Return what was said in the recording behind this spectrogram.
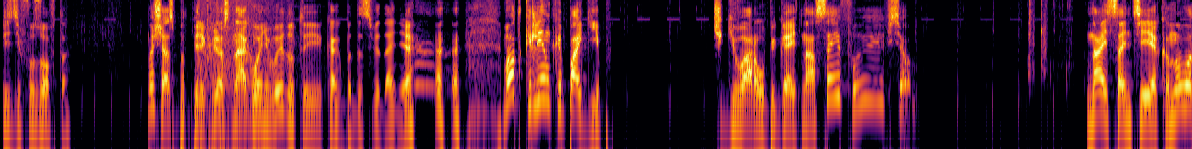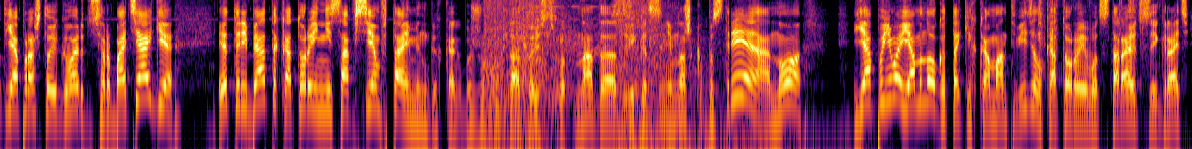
без диффузов-то? Ну, сейчас под перекрестный огонь выйдут и как бы до свидания. Вот Клинк и погиб. Че убегает на save и все. Nice anti-eco. Ну вот я про что и говорю. То есть работяги это ребята, которые не совсем в таймингах как бы живут, да. То есть вот надо двигаться немножко быстрее, но... Я понимаю, я много таких команд видел, которые вот стараются играть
